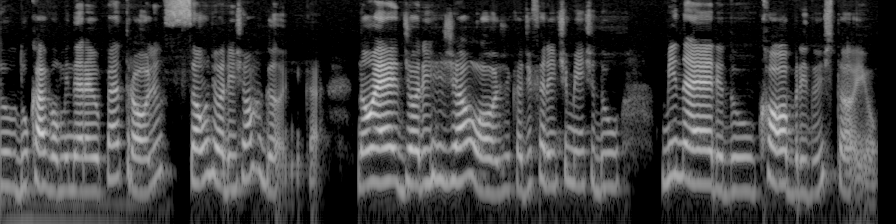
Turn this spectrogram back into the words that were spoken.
do, do carvão, mineral e petróleo, são de origem orgânica, não é de origem geológica, diferentemente do minério, do cobre, do estanho.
